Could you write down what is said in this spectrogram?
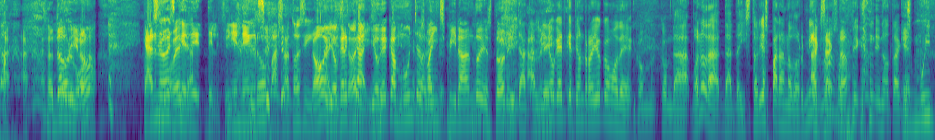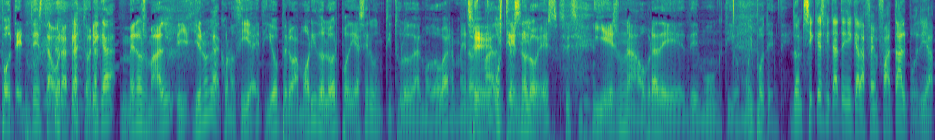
Saps el Nino? bona. Claro, no, Sí, és que de, del cine negro passó a tots i No, jo crec, que, jo crec que Munch es va inspirar en Toy Story. veritat, el nino aquest que té un rotllo com de, com, com de, bueno, de, de, de històries para no dormir, Exacte. no? És el ninot Es muy potente esta obra pictórica. Menos mal, yo no la conocía, eh, tío, pero Amor y Dolor podía ser un título de Almodóvar. Menos Sí. mal Hostia, que sí. no lo es. Sí, sí. Y es una obra de, de Munch, tío, muy potente. Doncs sí que és veritat i que la Fem Fatal podria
